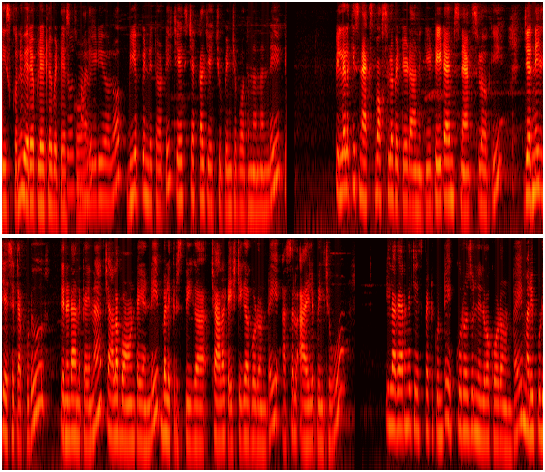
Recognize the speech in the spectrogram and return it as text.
తీసుకొని వేరే ప్లేట్లో పెట్టేసుకోవాలి. వీడియోలో బియ్య పిండితోటి చేతి చెక్కలు చేసి చూపించబోతున్నానండి. పిల్లలకి స్నాక్స్ బాక్స్లో పెట్టడానికి టీ టైమ్ స్నాక్స్లోకి జర్నీలు చేసేటప్పుడు తినడానికైనా చాలా బాగుంటాయండి. భలే క్రిస్పీగా చాలా టేస్టీగా కూడా ఉంటాయి. అసలు ఆయిల్ పీల్చవు. ఇలా కనుక చేసి పెట్టుకుంటే ఎక్కువ రోజులు నిల్వ కూడా ఉంటాయి. మరి ఇప్పుడు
